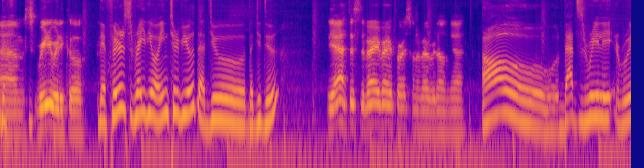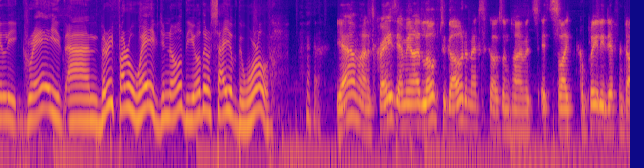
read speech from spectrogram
um, it's really really cool. The first radio interview that you that you do. Yeah, this is the very very first one I've ever done. Yeah. Oh, that's really really great and very far away. You know, the other side of the world. yeah, man, it's crazy. I mean, I'd love to go to Mexico sometime. It's it's like completely different to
